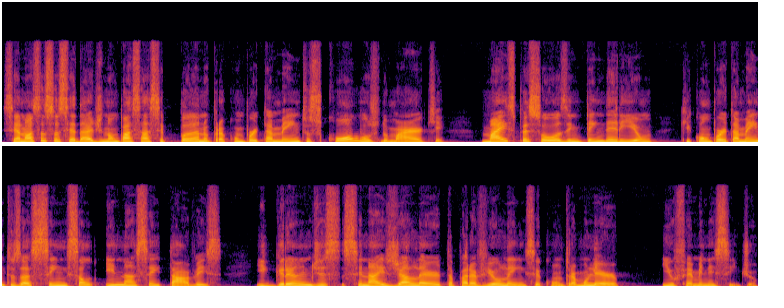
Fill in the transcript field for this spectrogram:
Se a nossa sociedade não passasse pano para comportamentos como os do Mark, mais pessoas entenderiam que comportamentos assim são inaceitáveis e grandes sinais de alerta para a violência contra a mulher e o feminicídio.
